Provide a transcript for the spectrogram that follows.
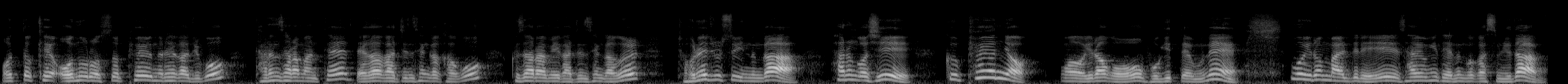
어떻게 언어로서 표현을 해 가지고 다른 사람한테 내가 가진 생각하고 그 사람이 가진 생각을 전해줄 수 있는가 하는 것이 그 표현력 이라고 보기 때문에 뭐 이런 말들이 사용이 되는 것 같습니다.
